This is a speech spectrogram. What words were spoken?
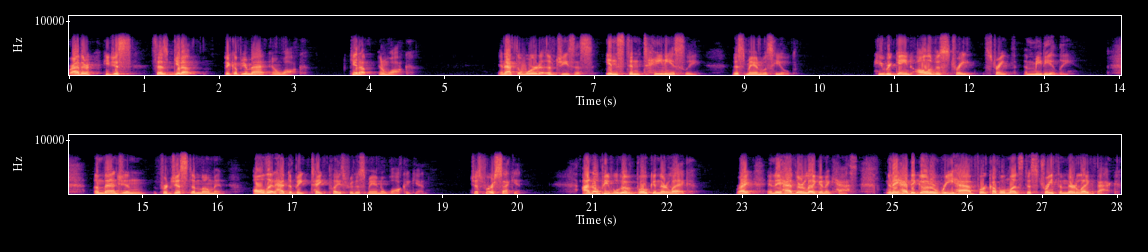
rather, he just says, Get up, pick up your mat, and walk. Get up and walk. And at the word of Jesus, instantaneously, this man was healed. He regained all of his strength immediately. Imagine for just a moment all that had to be, take place for this man to walk again. Just for a second. I know people who have broken their leg, right? And they had their leg in a cast. And they had to go to rehab for a couple months to strengthen their leg back.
